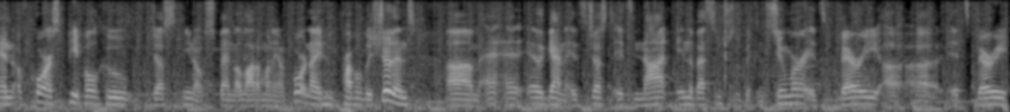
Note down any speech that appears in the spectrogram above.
And of course people who just you know spend a lot of money on Fortnite who probably shouldn't. Um, and, and, again it's just it's not in the best interest of the consumer. It's very uh, uh, it's very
